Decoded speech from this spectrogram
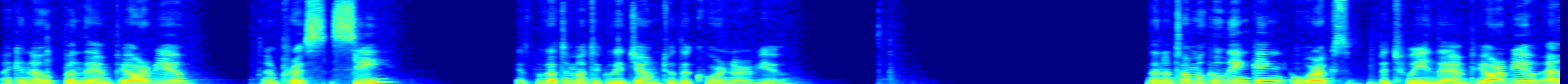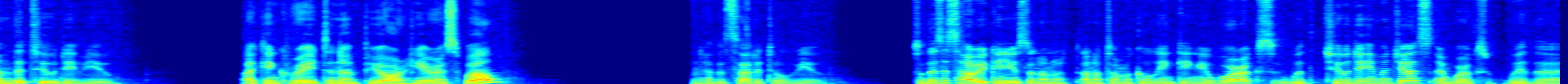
I can open the MPR view and press C. It will automatically jump to the coronal view. The anatomical linking works between the MPR view and the 2D view. I can create an MPR here as well and have the sagittal view. So this is how you can use an anatomical linking. It works with 2D images and works with the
